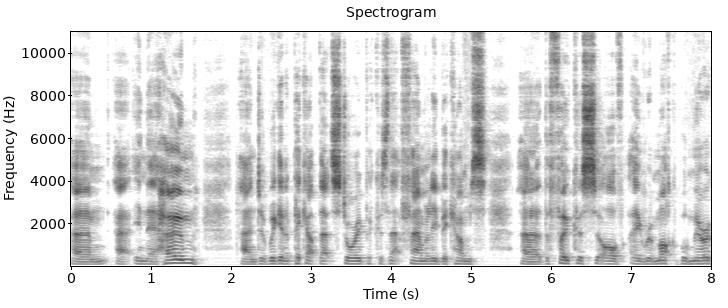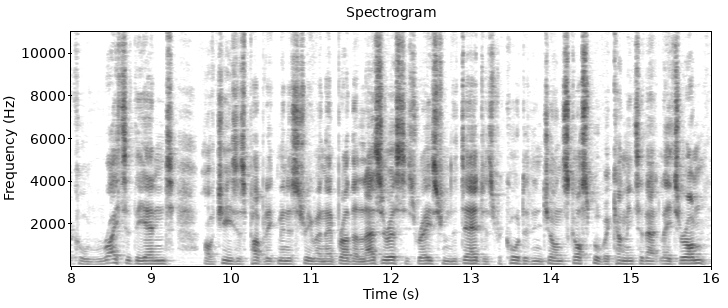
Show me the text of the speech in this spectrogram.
um, uh, in their home. And we're going to pick up that story because that family becomes uh, the focus of a remarkable miracle right at the end of Jesus' public ministry when their brother Lazarus is raised from the dead, as recorded in John's Gospel. We're coming to that later on.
